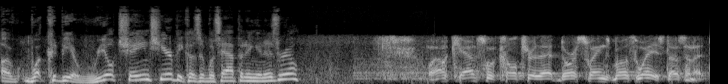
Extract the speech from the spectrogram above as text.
a, what could be a real change here because of what's happening in Israel? Well, cancel culture, that door swings both ways, doesn't it?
